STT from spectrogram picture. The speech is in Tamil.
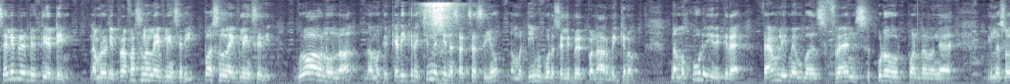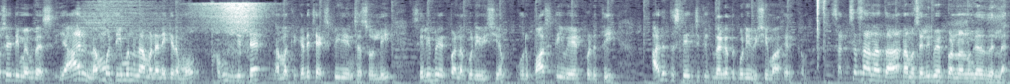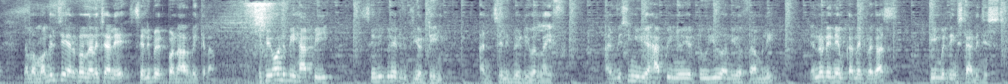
செலிப்ரேட் வித் யூர் டீம் நம்மளுடைய ப்ரொஃபஷனல் லைஃப்லையும் சரி பர்சனல் லைஃப்லையும் சரி க்ரோ ஆகணும்னா நமக்கு கிடைக்கிற சின்ன சின்ன சக்ஸஸையும் நம்ம டீமு கூட செலிப்ரேட் பண்ண ஆரம்பிக்கணும். நம்ம கூட இருக்கிற ஃபேமிலி மெம்பர்ஸ் ஃப்ரெண்ட்ஸ் கூட ஒர்க் பண்ணுறவங்க இல்லை சொசைட்டி மெம்பர்ஸ் யார் நம்ம டீம்னு நாம் நினைக்கிறோமோ அவங்கக்கிட்ட நமக்கு கிடைச்ச எக்ஸ்பீரியன்ஸை சொல்லி செலிப்ரேட் பண்ணக்கூடிய விஷயம் ஒரு பாசிட்டிவை ஏற்படுத்தி அடுத்த ஸ்டேஜுக்கு நகர்த்தக்கூடிய விஷயமாக இருக்கும். சக்ஸஸ் ஆனால் தான் நம்ம செலிப்ரேட் பண்ணணுங்கிறது இல்லை. நம்ம மகிழ்ச்சியாக இருக்கணும்னு நினச்சாலே செலிப்ரேட் பண்ண ஆரம்பிக்கலாம். If you want to be happy celebrate with your team and celebrate your life I am wishing you happy new year to you and your family என்னுடைய name Karnai Prakash team building strategist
